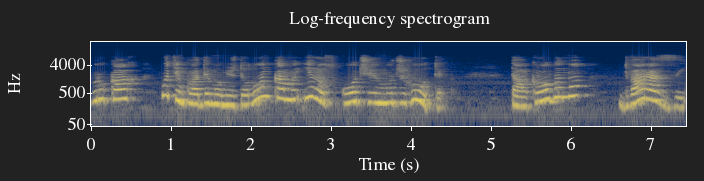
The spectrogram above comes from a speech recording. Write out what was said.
в руках, потім кладемо між долоньками і розкочуємо джгутик. Так робимо два рази.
